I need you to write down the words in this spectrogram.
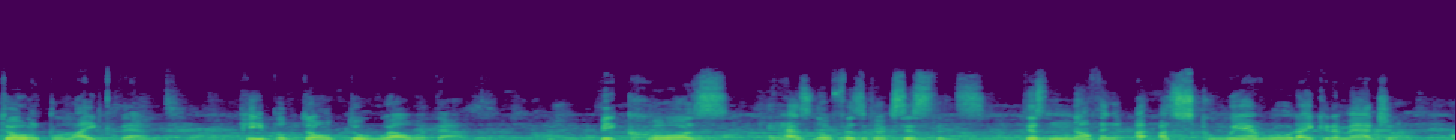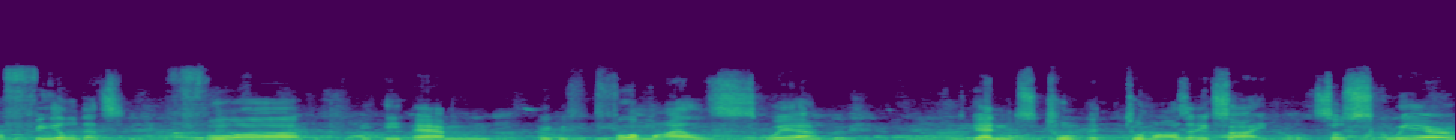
don't like that. People don't do well with that because it has no physical existence. There's nothing, a, a square root I can imagine, a field that's four, um, four miles square and two, two miles on each side. So square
